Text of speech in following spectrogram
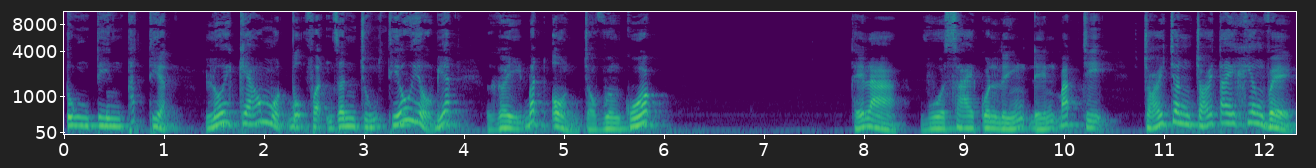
tung tin thất thiệt, lôi kéo một bộ phận dân chúng thiếu hiểu biết, gây bất ổn cho vương quốc. Thế là vua sai quân lính đến bắt chị, trói chân trói tay khiêng về,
